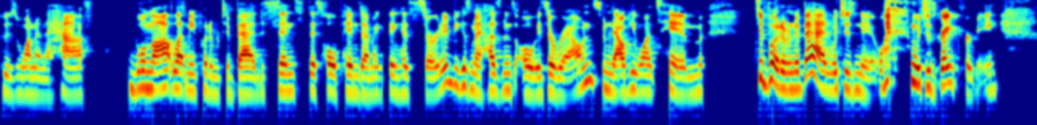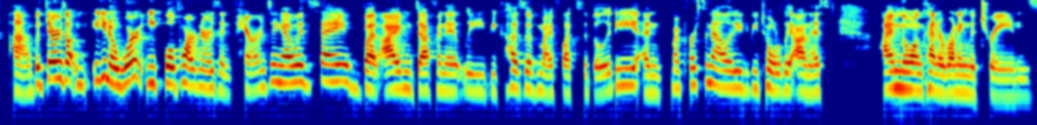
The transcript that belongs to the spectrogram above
who's one and a half, will not let me put him to bed since this whole pandemic thing has started because my husband's always around. So now he wants him to put him to bed, which is new, which is great for me. Um, but there's, you know, we're equal partners in parenting, I would say, but I'm definitely, because of my flexibility and my personality, to be totally honest, I'm the one kind of running the trains.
